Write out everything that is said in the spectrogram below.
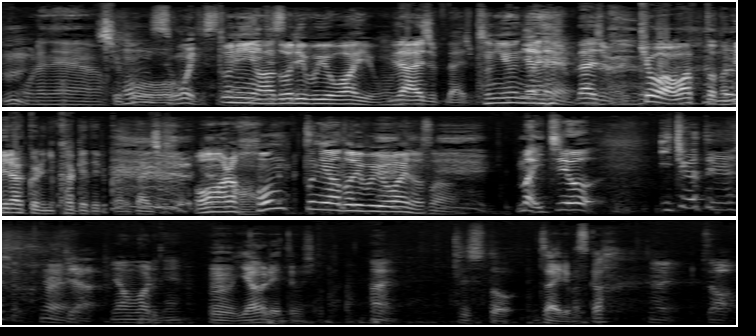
うん。俺ねすごいですね。本当にアドリブ弱いよ。大丈夫大丈夫。本当にね。大丈夫。今日はワッタのミラクルにかけてるから大丈夫。あれ本当にアドリブ弱いのさ。まあ一応一応やってみましょう、じゃやんわりね。あうんやわりやってみましょうか。はい。じゃあちょっとザ入れますか。はい。さ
